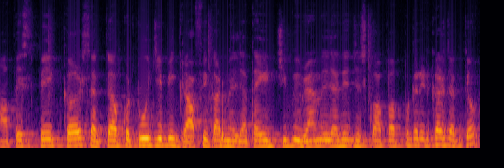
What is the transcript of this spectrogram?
आप इस पर कर सकते हो। आपको two G B graphic card मिल जाता है एट जी बी रैम मिल जाती है, जिसको आप अपग्रेड कर सकते हो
